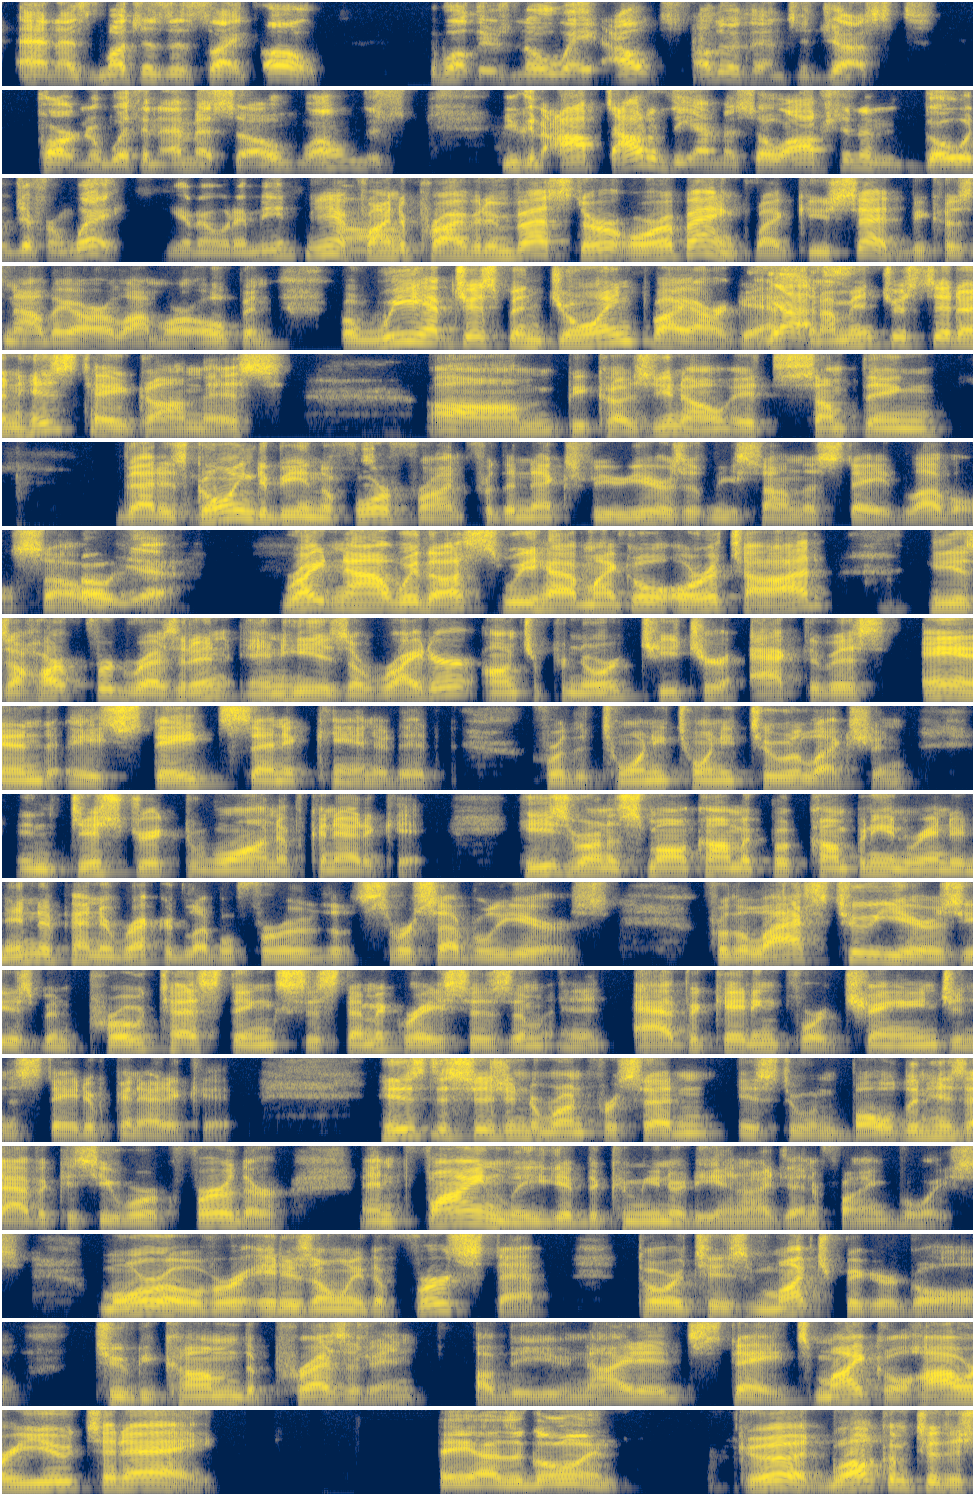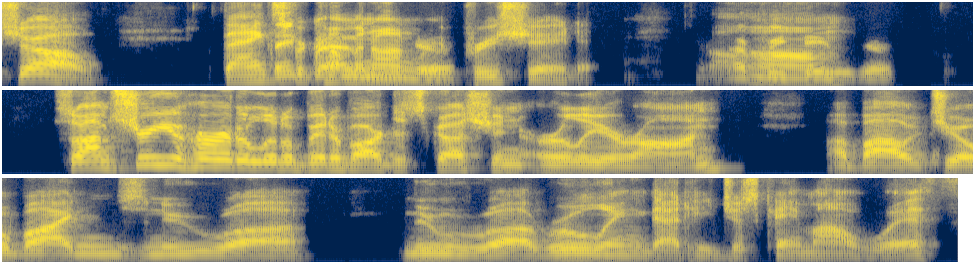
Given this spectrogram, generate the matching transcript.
And as much as it's like, oh, well, there's no way out other than to just partner with an MSO, well, you can opt out of the MSO option and go a different way. You know what I mean? Yeah, find a um, private investor or a bank, like you said, because now they are a lot more open. But we have just been joined by our guest, yes. and I'm interested in his take on this um, because, you know, it's something that is going to be in the forefront for the next few years, at least on the state level. So, oh, yeah. Right now with us, we have Michael Oretad. He is a Hartford resident and he is a writer, entrepreneur, teacher, activist, and a state Senate candidate for the 2022 election in District 1 of Connecticut. He's run a small comic book company and ran an independent record label for, for several years. For the last two years, he has been protesting systemic racism and advocating for a change in the state of Connecticut. His decision to run for Senate is to embolden his advocacy work further and finally give the community an identifying voice. Moreover, it is only the first step towards his much bigger goal to become the president of the United States. Michael, how are you today? Hey, how's it going? Good. Welcome to the show. Thanks, for, coming on. Me, we appreciate it. I appreciate um, it, Joe. So I'm sure you heard a little bit of our discussion earlier on about Joe Biden's new uh, new uh, ruling that he just came out with,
